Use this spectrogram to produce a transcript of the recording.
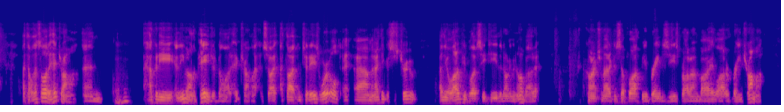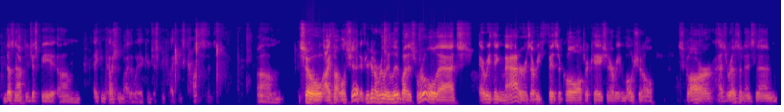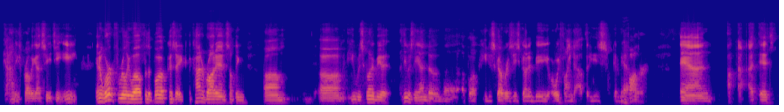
I thought well, that's a lot of head trauma, and mm-hmm. how could he? And even on the page, there's been a lot of head trauma. And so I, I thought in today's world, eh, um, and I think this is true. I think a lot of people have CTE that don't even know about it. Chronic traumatic encephalopathy, a brain disease brought on by a lot of brain trauma. It doesn't have to just be um, a concussion, by the way. It can just be like these constant um, so I thought, well, shit, if you're going to really live by this rule that everything matters, every physical altercation, every emotional scar has resonance, then God, he's probably got CTE. And it worked really well for the book because it, kind of brought in something. Um, um, he was going to be, a, I think it was the end of uh, a book. He discovers he's going to be, or we find out that he's going to be yeah. a father. And it's,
